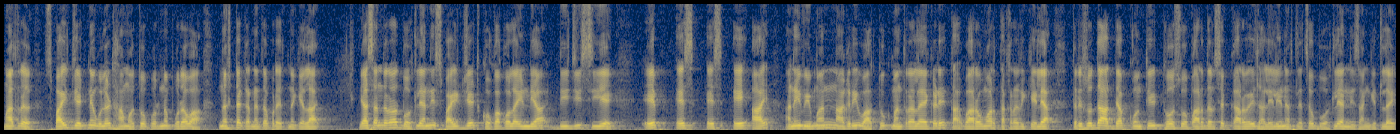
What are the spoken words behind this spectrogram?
मात्र स्पाईस जेटने उलट हा महत्त्वपूर्ण पुरावा नष्ट करण्याचा प्रयत्न केला या संदर्भात भोसले यांनी SpiceJet Coca Cola India D G C A F S S A I आणि विमान नागरी वाहतूक मंत्रालयाकडे ता वारंवार तक्रारी केल्या. तरीसुद्धा अद्याप कोणतीही ठोस व पारदर्शक कारवाई झालेली नसल्याचं भोसले यांनी सांगितलंय.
